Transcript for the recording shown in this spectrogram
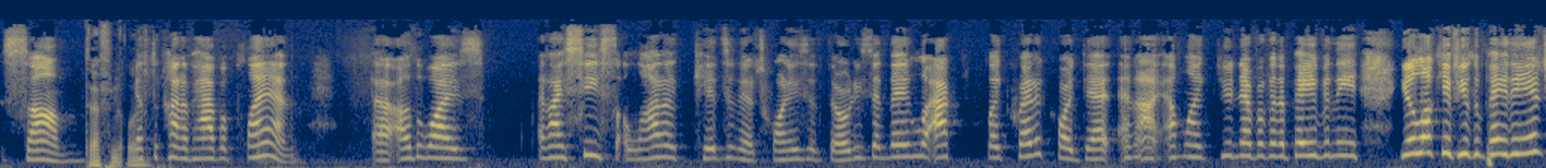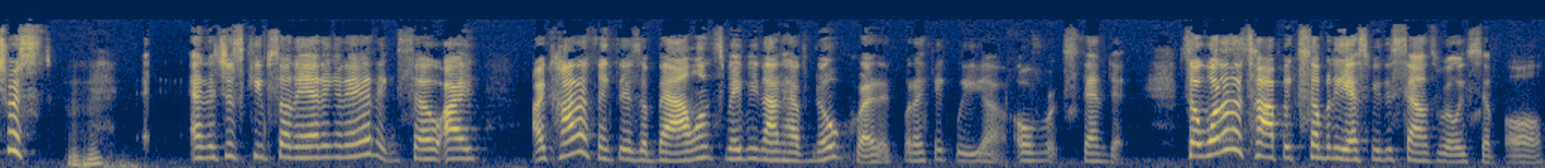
some. Definitely. You have to kind of have a plan. Uh, otherwise, and I see a lot of kids in their 20s and 30s, and they act like credit card debt, and I, I'm like, you're never going to pay even the. You're lucky if you can pay the interest. And it just keeps on adding and adding. So I, I kind of think there's a balance. Maybe not have no credit, but I think we uh, overextend it. So one of the topics somebody asked me. This sounds really simple.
